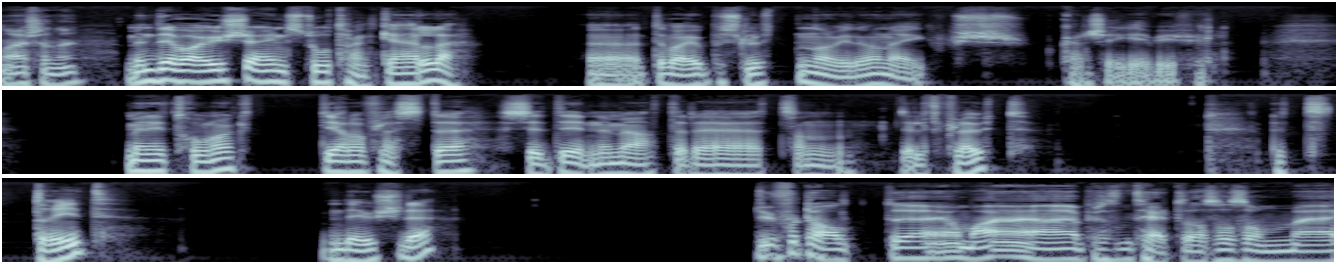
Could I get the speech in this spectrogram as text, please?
Nei, jeg skjønner. Men det var jo ikke en stor tanke heller. Eh, Det var jo på slutten av videregående jeg Kanskje jeg er bifil. Men jeg tror nok de aller fleste sitter inne med at det er sånn Det er litt flaut. Litt drit. Men det er jo ikke det. Du fortalte om meg, jeg presenterte deg altså som eh,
